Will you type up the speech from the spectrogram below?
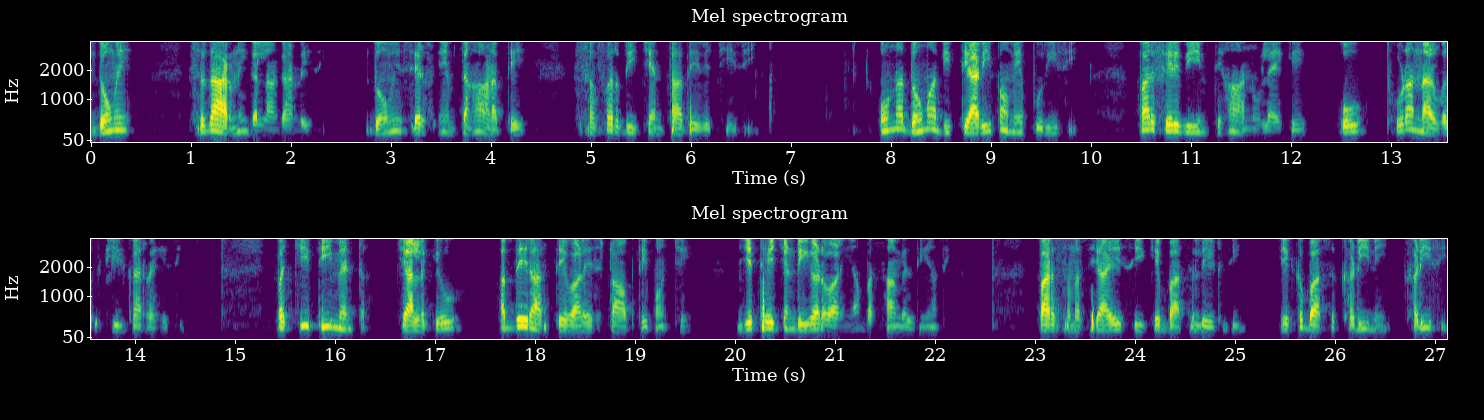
ਦੋਵੇਂ ਸਧਾਰਨ ਹੀ ਗੱਲਾਂ ਕਰ ਰਹੀ ਸੀ। ਦੋਵੇਂ ਸਿਰਫ ਇਮਤਿਹਾਨ ਅਤੇ ਸਫ਼ਰ ਦੀ ਚਿੰਤਾ ਦੇ ਵਿੱਚ ਹੀ ਸੀ। ਉਹਨਾਂ ਦੋਵਾਂ ਦੀ ਤਿਆਰੀ ਭਾਵੇਂ ਪੂਰੀ ਸੀ, ਪਰ ਫਿਰ ਵੀ ਇਮਤਿਹਾਨ ਨੂੰ ਲੈ ਕੇ ਉਹ ਥੋੜਾ ਨਰਵਸ ਫੀਲ ਕਰ ਰਹੇ ਸੀ। 25-30 ਮਿੰਟ ਚੱਲ ਕੇ ਉਹ ਅੱਧੇ ਰਸਤੇ ਵਾਲੇ ਸਟਾਪ ਤੇ ਪਹੁੰਚੇ, ਜਿੱਥੇ ਚੰਡੀਗੜ੍ਹ ਵਾਲੀਆਂ ਬੱਸਾਂ ਮਿਲਦੀਆਂ ਸੀ। ਪਰ ਸਮੱਸਿਆ ਇਹ ਸੀ ਕਿ ਬੱਸ ਲੇਟ ਸੀ, ਇੱਕ ਬੱਸ ਖੜੀ ਨਹੀਂ ਖੜੀ ਸੀ,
